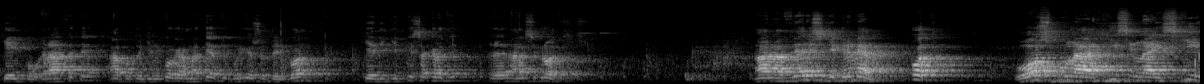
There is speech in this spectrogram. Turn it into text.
και υπογράφεται από τον Γενικό Γραμματέα του Υπουργείου Εσωτερικών και Διοικητικής ε, Ανασυγκρότησης. Αναφέρει συγκεκριμένα ότι ώσπου να αρχίσει να ισχύει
